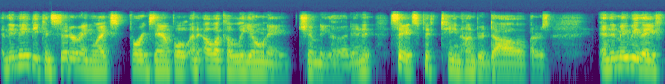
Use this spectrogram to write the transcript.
and they may be considering like for example an Elica Leone chimney hood and it say it's $1500 and then maybe they've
